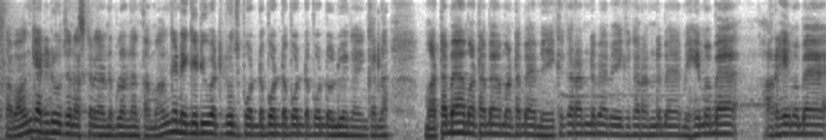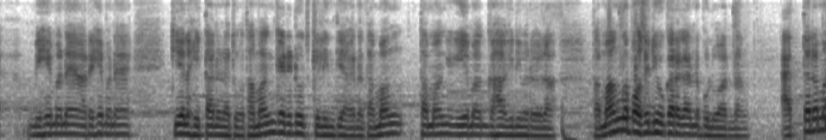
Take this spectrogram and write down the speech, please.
තමන් ගැඩු ජනස් කරන්න බලන්න තමන්ගේ නෙගෙටවට රුස් පොඩ පොඩ පොඩ පොඩ ොලුව කරලා මට බෑ මට බෑ මට බෑ මේක කරන්න බෑ මේක කරන්න බෑ මෙහෙම බෑ අරහෙම බෑ මෙහෙමනෑ අරහෙමනෑ කියලා හිතන්න නැතුව තමන් ගැඩටුත් කෙලින්තියගෙන තමන් තමන්ගේ ගේමක් ගහගනිවර වෙලා තමන්ග පොසිටිය් කරගන්න පුළුවන්නම් ඇත්තරම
